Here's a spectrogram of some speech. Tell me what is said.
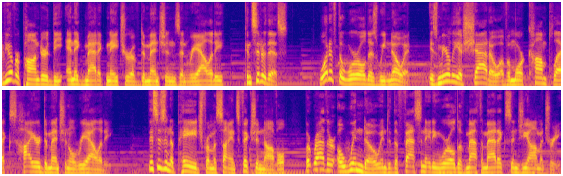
Have you ever pondered the enigmatic nature of dimensions and reality? Consider this. What if the world as we know it is merely a shadow of a more complex, higher dimensional reality? This isn't a page from a science fiction novel, but rather a window into the fascinating world of mathematics and geometry.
